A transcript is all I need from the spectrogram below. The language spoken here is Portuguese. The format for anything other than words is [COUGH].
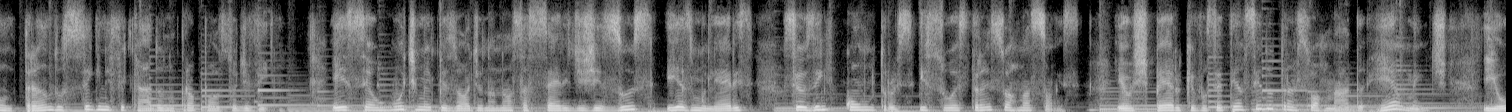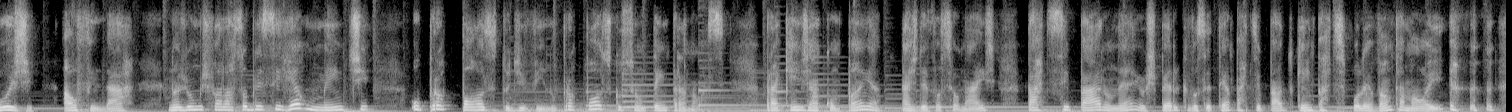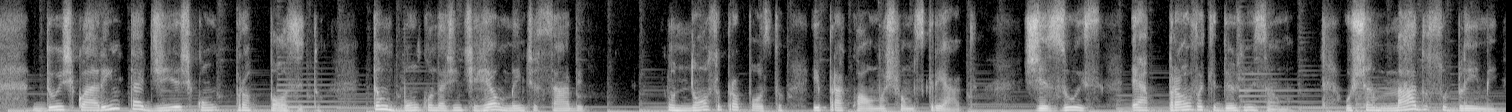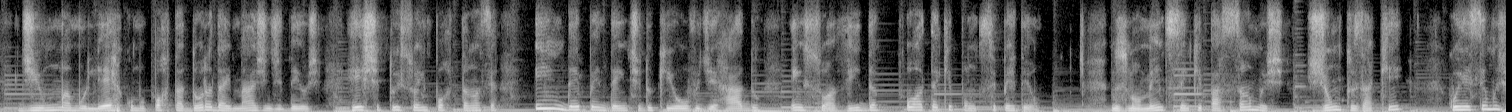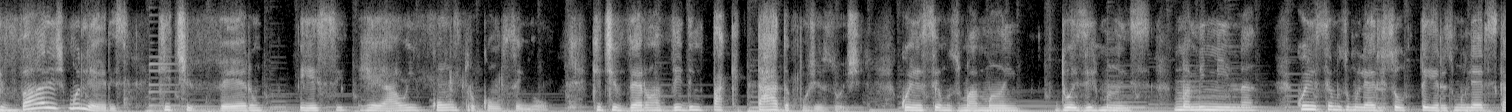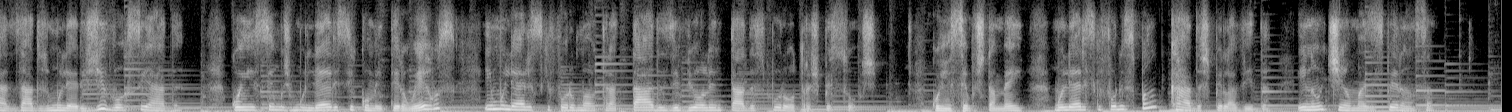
Encontrando significado no propósito divino. Esse é o último episódio na nossa série de Jesus e as mulheres, seus encontros e suas transformações. Eu espero que você tenha sido transformado realmente. E hoje, ao findar, nós vamos falar sobre se realmente o propósito divino, o propósito que o Senhor tem para nós. Para quem já acompanha as devocionais, participaram, né? Eu espero que você tenha participado. Quem participou, levanta a mão aí. [LAUGHS] dos 40 dias com propósito. Tão bom quando a gente realmente sabe o nosso propósito e para qual nós fomos criados. Jesus é a prova que Deus nos ama. O chamado sublime de uma mulher como portadora da imagem de Deus restitui sua importância independente do que houve de errado em sua vida ou até que ponto se perdeu. Nos momentos em que passamos juntos aqui, conhecemos várias mulheres que tiveram esse real encontro com o Senhor, que tiveram a vida impactada por Jesus. Conhecemos uma mãe, duas irmãs, uma menina. Conhecemos mulheres solteiras, mulheres casadas, mulheres divorciadas. Conhecemos mulheres que cometeram erros e mulheres que foram maltratadas e violentadas por outras pessoas. Conhecemos também mulheres que foram espancadas pela vida e não tinham mais esperança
